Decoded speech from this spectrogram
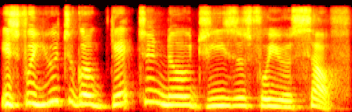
is for you to go get to know Jesus for yourself.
